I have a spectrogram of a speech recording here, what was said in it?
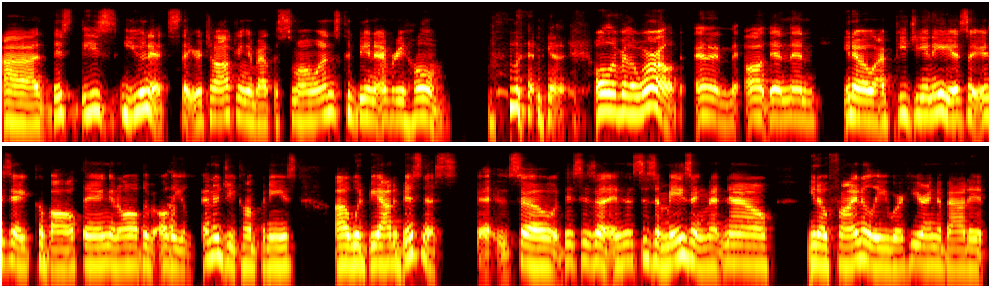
uh, this these units that you're talking about, the small ones, could be in every home all over the world. And all, and then you know uh, PG&E is a, is a cabal thing and all the all the energy companies uh, would be out of business. Uh, so this is a this is amazing that now you know finally we're hearing about it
